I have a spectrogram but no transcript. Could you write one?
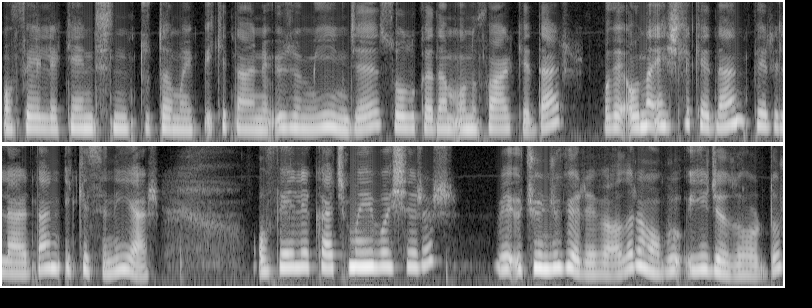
Ofelia kendisini tutamayıp iki tane üzüm yiyince soluk adam onu fark eder ve ona eşlik eden perilerden ikisini yer. Ofelia kaçmayı başarır ve üçüncü görevi alır ama bu iyice zordur.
